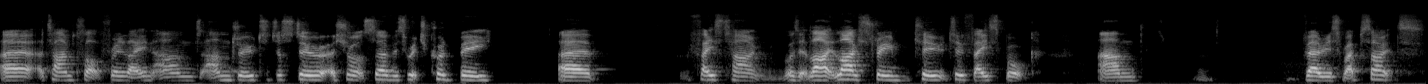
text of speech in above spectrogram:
uh, a time slot for Elaine and Andrew to just do a short service, which could be uh, FaceTime, was it like live stream to to Facebook and various websites,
